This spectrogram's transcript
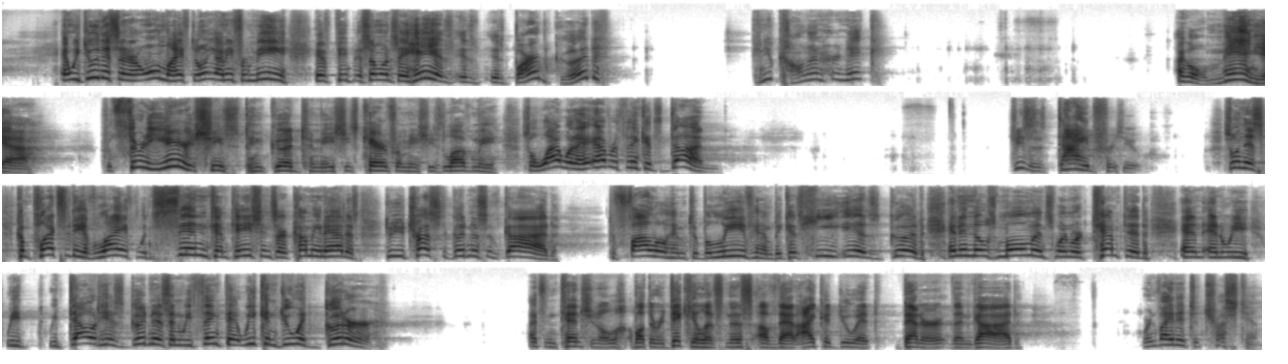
And we do this in our own life, don't you? I mean, for me, if, people, if someone say, "Hey, is, is, is Barb good?" Can you count on her, Nick? I go, man, yeah. For 30 years, she's been good to me. She's cared for me. She's loved me. So why would I ever think it's done? Jesus died for you. So, in this complexity of life, when sin temptations are coming at us, do you trust the goodness of God? To follow him, to believe him, because he is good. And in those moments when we're tempted and, and we, we, we doubt his goodness and we think that we can do it gooder, that's intentional about the ridiculousness of that I could do it better than God. We're invited to trust Him.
